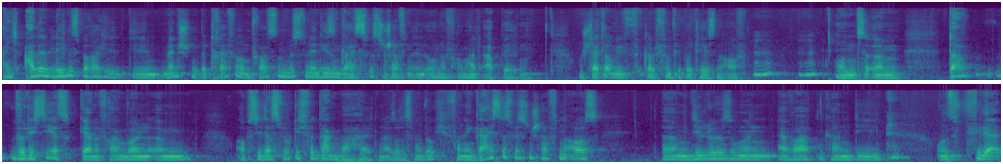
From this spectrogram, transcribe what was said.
eigentlich alle Lebensbereiche, die den Menschen betreffen, und umfassen, müssen wir in diesen Geisteswissenschaften in irgendeiner Form halt abbilden. Und stellt da irgendwie, glaube ich, fünf Hypothesen auf. Mhm, mh. Und ähm, da würde ich Sie jetzt gerne fragen wollen, ähm, ob Sie das wirklich für gangbar halten. Also, dass man wirklich von den Geisteswissenschaften aus ähm, die Lösungen erwarten kann, die uns wieder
